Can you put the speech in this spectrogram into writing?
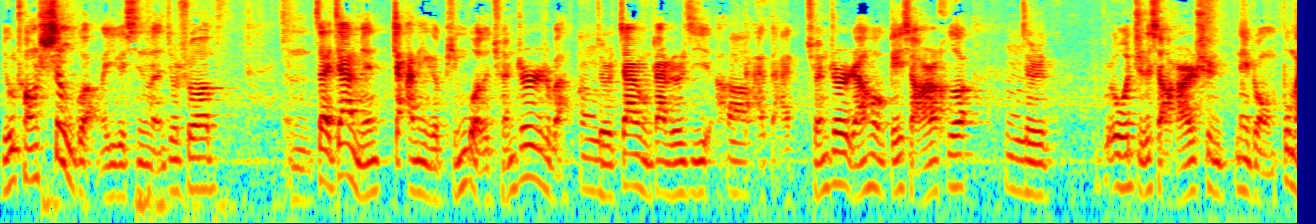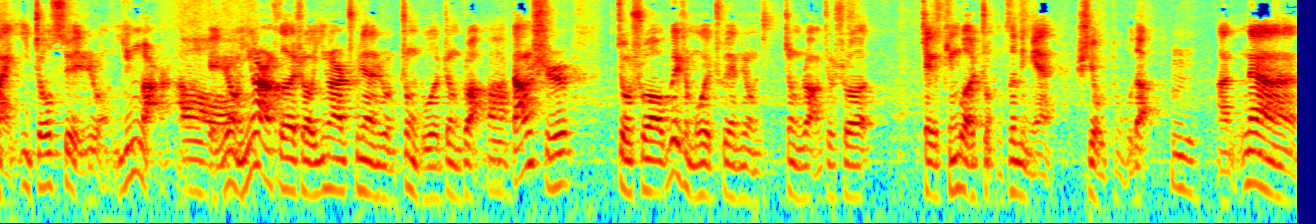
流传甚广的一个新闻，就是说。嗯，在家里面榨那个苹果的全汁儿是吧？嗯就是家用榨汁机啊，啊打打全汁儿，然后给小孩儿喝。嗯就是不是我指的小孩儿是那种不满一周岁的这种婴儿啊，哦给这种婴儿喝的时候，婴儿出现的这种中毒的症状啊当时就说为什么会出现这种症状，就说这个苹果种子里面是有毒的。嗯啊，那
